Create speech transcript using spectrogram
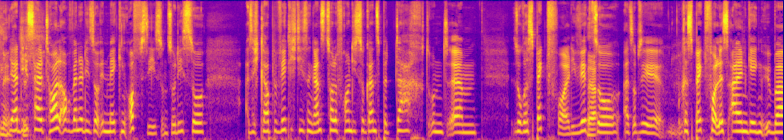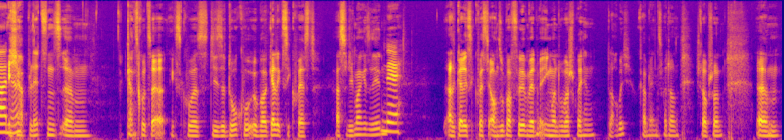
Nee, Ja, die ist halt toll, auch wenn du die so in Making-of siehst und so. Die ist so, also ich glaube wirklich, die ist eine ganz tolle Frau und die ist so ganz bedacht und ähm, so respektvoll. Die wirkt Ja. so, als ob sie respektvoll ist allen gegenüber. Ne? Ich habe letztens, ähm, ganz kurzer Exkurs, diese Doku über Galaxy Quest. Hast du die mal gesehen? nee. Also Galaxy Quest ja auch ein super Film, werden wir irgendwann drüber sprechen, glaube ich. Kam der in 2000? Ich glaube schon. Ähm,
